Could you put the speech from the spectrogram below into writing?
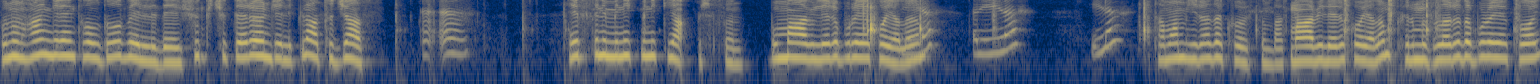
Bunun hangi renk olduğu belli değil. Şu küçükleri öncelikle atacağız. Hepsini minik minik yapmışsın. Bu mavileri buraya koyalım. Tamam Hira da koysun. Bak mavileri koyalım. Kırmızıları da buraya koy.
